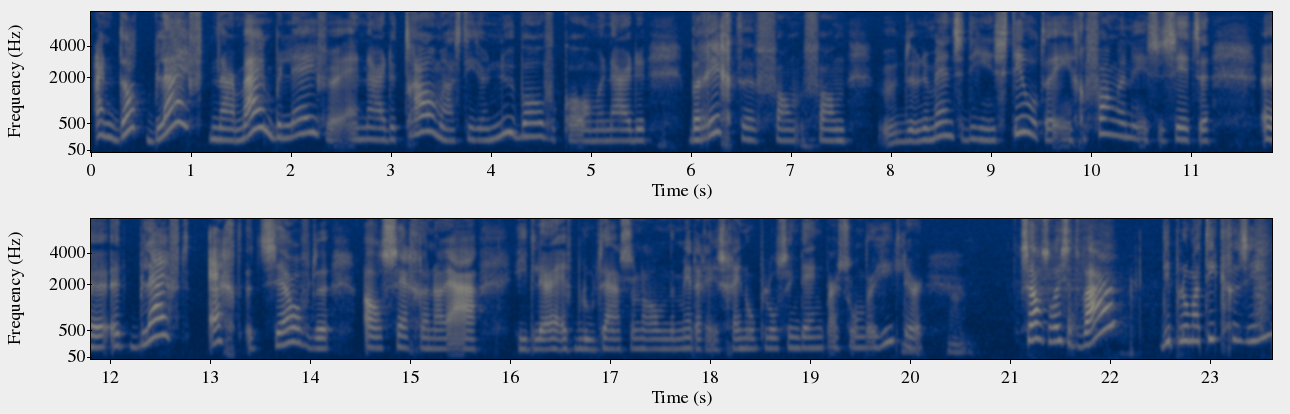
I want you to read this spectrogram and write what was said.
en dat blijft naar mijn beleven en naar de trauma's die er nu boven komen, naar de berichten van, van de, de mensen die in stilte in gevangenissen zitten. Eh, het blijft echt hetzelfde als zeggen, nou ja, Hitler heeft bloed aan zijn handen, maar er is geen oplossing denkbaar zonder Hitler. Zelfs al is het waar, diplomatiek gezien,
